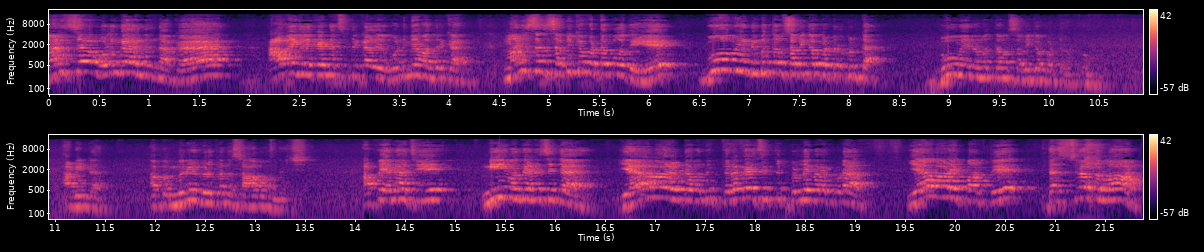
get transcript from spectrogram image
மனுஷன் ஒழுங்கா இருந்திருந்தாக்க அவைகளுக்கு என்ன செஞ்சிருக்காது ஒண்ணுமே வந்திருக்காது. மனுஷன் சபிக்கப்பட்ட போது பூமி நிமித்தம் சபிக்கப்பட்டிருக்கும் பூமி நிமித்தம் சபிக்கப்பட்டிருக்கும் அப்படின்ட்டார். அப்ப மிருகங்களுக்கு அந்த சாபம் வந்துச்சு அப்ப என்னாச்சு? நீ வந்து என்ன செஞ்ச? ஏவாள்கிட்ட வந்து பிரவேசித்து பிள்ளை வரக்கூடாது. ஏவாளை பார்த்து தஸ்ரத் லார்ட்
